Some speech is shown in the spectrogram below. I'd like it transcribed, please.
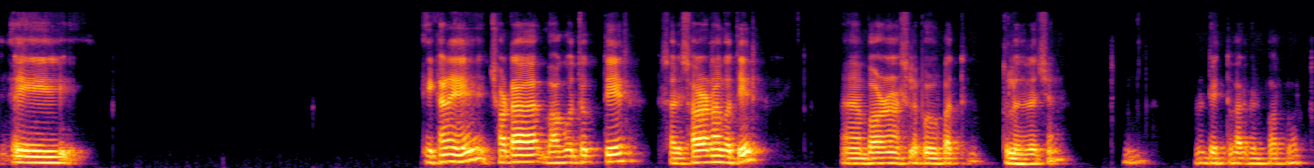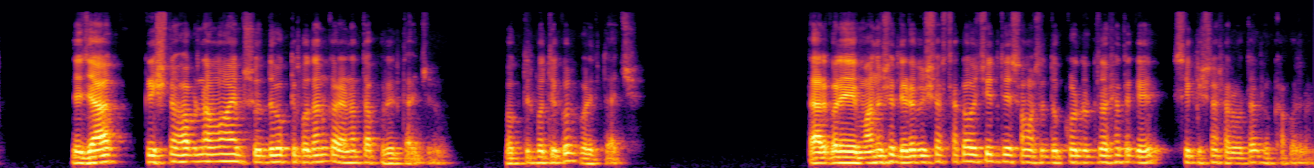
এই এখানে ছটা ভগবতোক্তির সরি শরণাগতির বর্ণনা প্রভুপাত তুলে ধরেছেন। দেখতে পারবেন পরপর। যে যা কৃষ্ণ ভাবনাময় শুদ্ধ ভক্তি প্রদান করে না, তা পরিত্যাজ্য। ভক্তির প্রতিকূল পরিত্যাজ্য। তারপরে মানুষের দৃঢ় বিশ্বাস থাকা উচিত যে সমস্ত দুঃখ দুর্দশা থেকে শ্রীকৃষ্ণ সর্বদা রক্ষা করবেন।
